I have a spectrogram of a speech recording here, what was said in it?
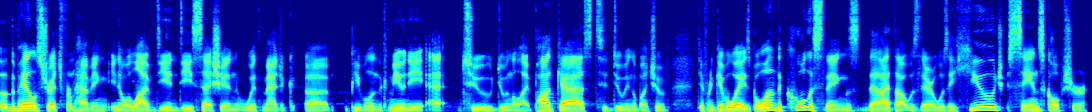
know the panel stretch from having you know a live d&d session with magic uh, people in the community at, uh, to doing a live podcast to doing a bunch of different giveaways. But one of the coolest things that i thought was there was a huge sand sculpture.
